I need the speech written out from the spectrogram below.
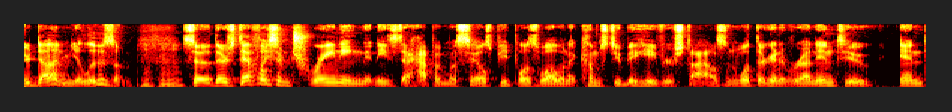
you're done. You lose them. Mm-hmm. So there's definitely some training that needs to happen with salespeople as well when it comes to behavior styles and what they're going to run into. And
